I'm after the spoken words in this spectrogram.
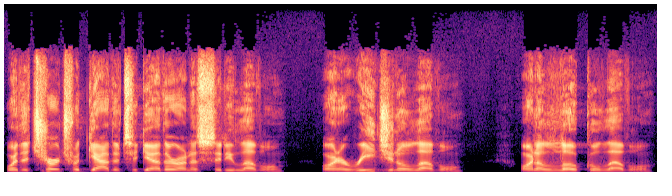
where the church would gather together on a city level or on a regional level or on a local level.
